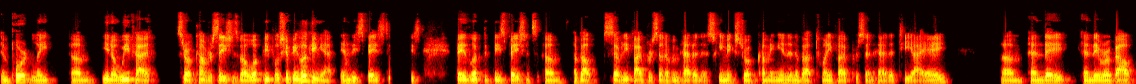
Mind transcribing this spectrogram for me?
importantly, um, you know, we've had sort of conversations about what people should be looking at in these phase. They looked at these patients. Um, about 75% of them had an ischemic stroke coming in, and about 25% had a TIA. Um, and they and they were about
